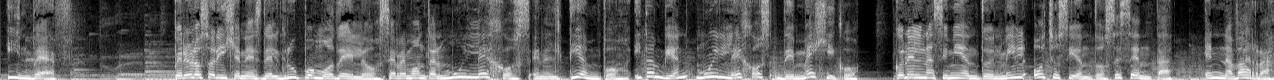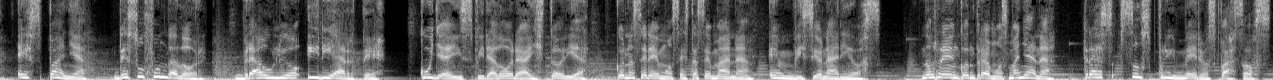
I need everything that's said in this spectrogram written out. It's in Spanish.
Pero los orígenes del grupo Modelo se remontan muy lejos en el tiempo y también muy lejos de México, con el nacimiento en 1860 en Navarra, España, de su fundador, Braulio Iriarte, cuya inspiradora historia conoceremos esta semana en Visionarios. Nos reencontramos mañana tras sus primeros pasos.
